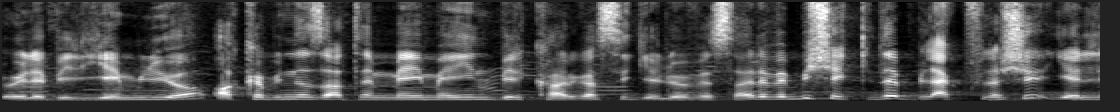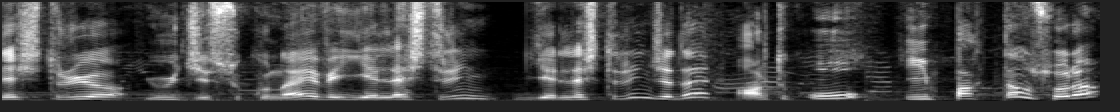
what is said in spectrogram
öyle bir yemliyor. Akabinde zaten Mei Mei'in bir kargası geliyor vesaire ve bir şekilde Black Flash'ı yerleştiriyor Yuji Sukuna'ya ve yerleştirin yerleştirince de artık o impacttan sonra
